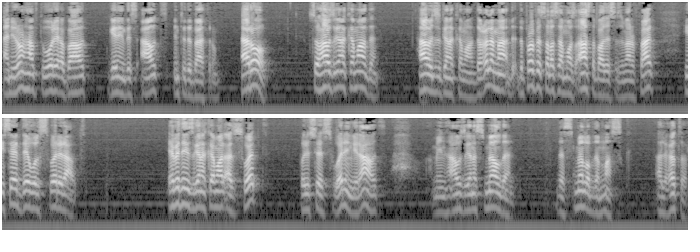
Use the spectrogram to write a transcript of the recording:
and you don't have to worry about getting this out into the bathroom at all. So how is it going to come out then? How is it going to come out? The ulama, the, Prophet ﷺ was asked about this as a matter of fact. He said they will sweat it out. Everything is going to come out as sweat, but he says sweating it out. I mean, how is it going to smell then? The smell of the musk, al-utar.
